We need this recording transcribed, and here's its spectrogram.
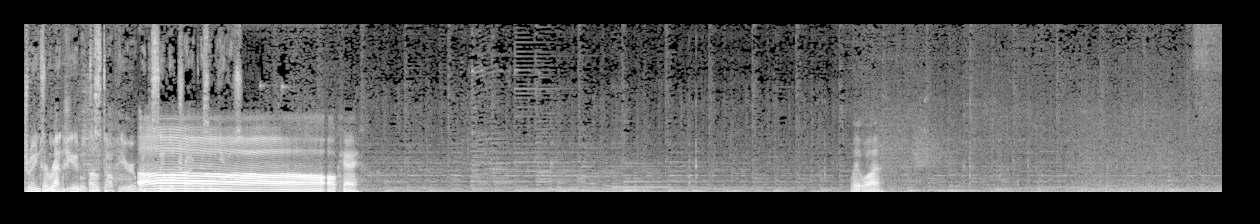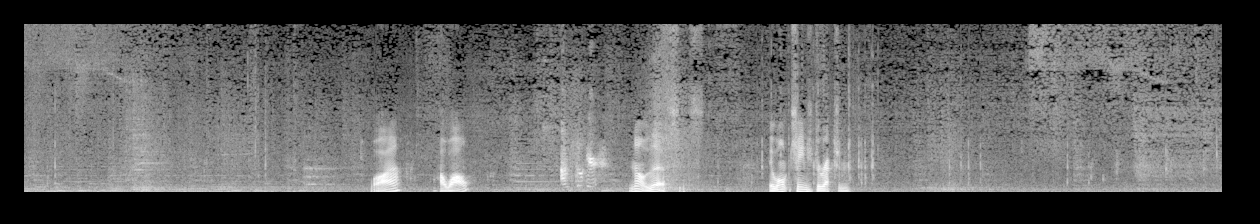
Trains will then be able to of- stop here when the single track is in use. Uh, okay. Wait, what? What? Hello? I'm still here. No, this. It's, it won't change direction.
